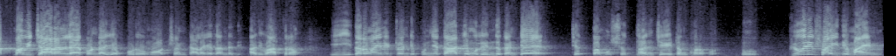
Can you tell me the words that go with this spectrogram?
ఆత్మ విచారం లేకుండా ఎప్పుడూ మోక్షం కలగదండది. అది మాత్రం ఈ ఇతరమైనటువంటి పుణ్యకార్యములు ఎందుకంటే చిత్తము శుద్ధం చేయటం కొరకు. ప్యూరిఫై ది మైండ్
